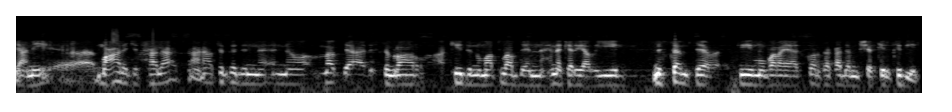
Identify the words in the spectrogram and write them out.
يعني آه، معالجة حالات أنا أعتقد ان إنه مبدأ الاستمرار أكيد إنه مطلب لأن إحنا كرياضيين نستمتع في مباريات كرة القدم بشكل كبير.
